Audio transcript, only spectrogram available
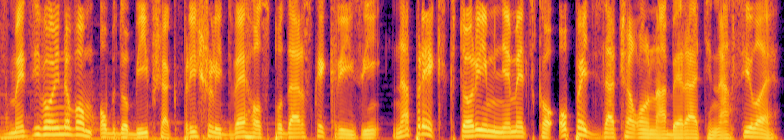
V medzivojnovom období však prišli dve hospodárske krízy, napriek ktorým Nemecko opäť začalo naberať na sile.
